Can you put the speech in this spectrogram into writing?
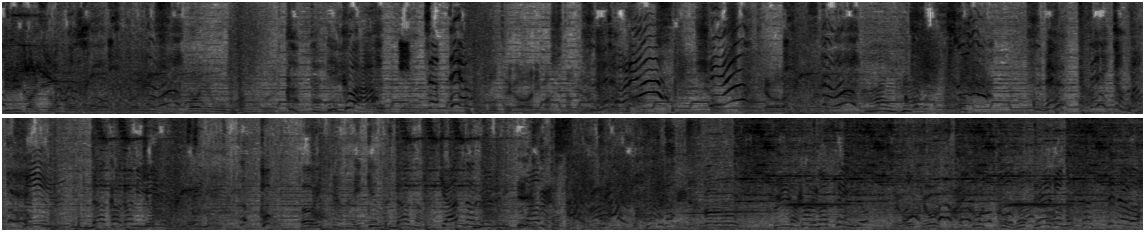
切り返す方法はございます。失敗を学ぶ行くわ行っちゃってよ。その手がありましたね。少々手荒い。はいはい爪せい届け中髪よ置いてはいけませんだがキャンドルスティック。なんとさ鉄板をひっくり返ませんよ。状況最高この程度の差しでは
